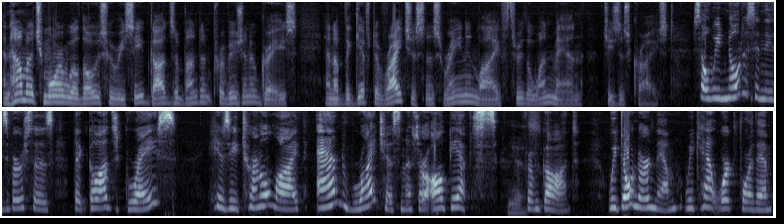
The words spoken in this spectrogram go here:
And how much more will those who receive God's abundant provision of grace and of the gift of righteousness reign in life through the one man, Jesus Christ? So we notice in these verses that God's grace, His eternal life, and righteousness are all gifts Yes. from God. We don't earn them, we can't work for them,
